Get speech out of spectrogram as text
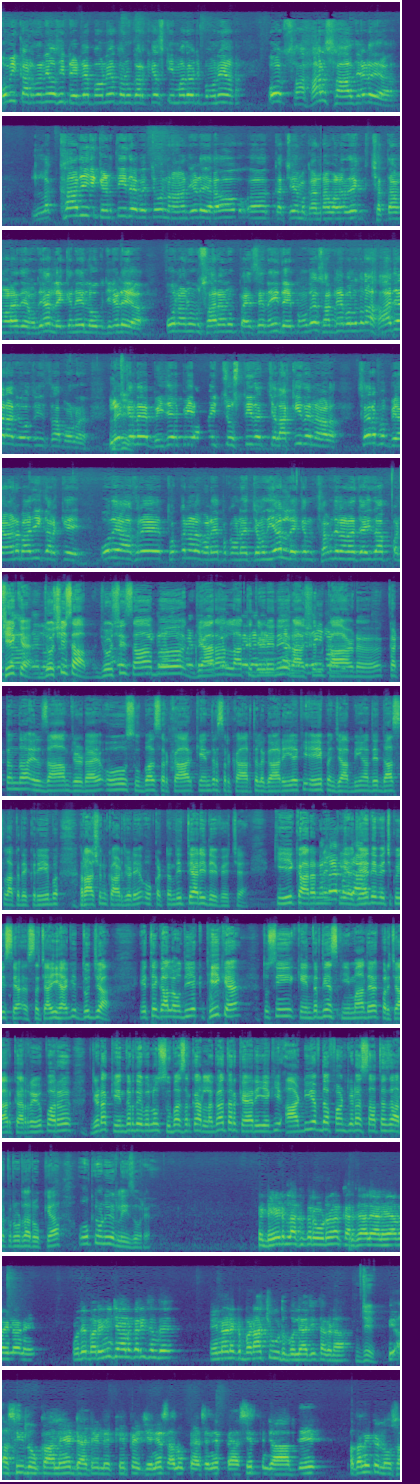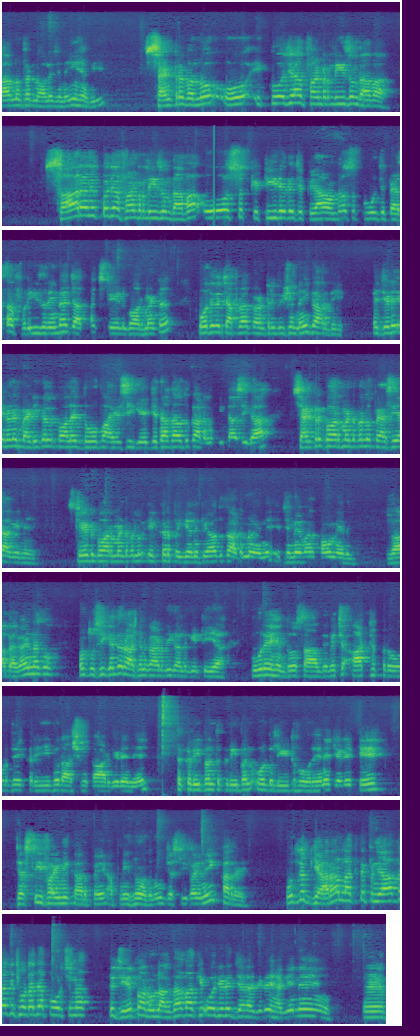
ਉਹ ਵੀ ਕੱਟ ਦਿੰਦੇ ਹੋ ਅਸੀਂ ਡੇਟੇ ਪਾਉਨੇ ਆ, ਤੁਹਾਨੂੰ ਕਰਕੇ ਸਕੀਮਾਂ ਦੇ ਵਿੱਚ ਪਾਉਨੇ ਆ। ਉਹ ਸਾ- ਹਰ ਸਾਲ ਜਿਹੜੇ ਆ ਲੱਖਾਂ ਦੀ ਗਿਣਤੀ ਦੇ ਵਿੱਚ ਉਹ ਨਾਂ ਜਿਹੜੇ ਆ ਉਹ ਕੱਚੇ ਮਕਾਨਾਂ ਵਾਲਿਆਂ ਦੇ ਛੱਤਾਂ ਵਾਲਿਆਂ ਦੇ ਆਉਂਦੇ ਆ ਲੇਕਿਨ ਇਹ ਲੋਕ ਜਿਹੜੇ ਆ ਉਹਨਾਂ ਨੂੰ ਸਾਰਿਆਂ ਨੂੰ ਪੈਸੇ ਨਹੀਂ ਦੇ ਪਾਉਂਦੇ ਸਾਡੇ ਵੱਲੋਂ ਤਾਂ ਹਾਜ਼ਰ ਆ ਜੋ ਅਸੀਂ ਹਿੱਸਾ ਪਾਉਣਾ। ਲੇਕਿਨ ਇਹ ਬੀਜੇਪੀ ਆਪਣੀ ਚੁਸਤੀ ਤੇ ਚਲਾਕੀ ਦੇ ਨਾਲ ਸਿਰਫ ਬਿਆਨਬਾਜ਼ੀ ਕਰਕੇ ਉਹਦੇ ਆਸਰੇ ਥੁੱਕ ਨਾਲ ਬੜੇ ਪਕਾਉਣੇ ਚਾਹੁੰਦੀ ਆ ਲੇਕਿਨ ਸਮਝ ਲੈਣਾ ਚਾਹੀਦਾ ਪੰਜਾਬ ਠੀਕ ਹੈ ਜੋਸ਼ੀ ਸਾਹਿਬ ਜੋਸ਼ੀ ਸਾਹਿਬ 11 ਲੱਖ ਜਿਹੜੇ ਨੇ ਰਾਸ਼ਨ ਕਾਰਡ ਕੱਟਣ ਦਾ ਇਲਜ਼ਾਮ ਜਿਹੜਾ ਹੈ ਉਹ ਸੂਬਾ ਸਰਕਾਰ ਕੇਂਦਰ ਸਰਕਾਰ ਤੇ ਲਗਾ ਰਹੀ ਹੈ ਕਿ ਇਹ ਪੰਜਾਬੀਆਂ ਦੇ 10 ਲੱਖ ਦੇ ਕਰੀਬ ਰਾਸ਼ਨ ਕਾਰਡ ਜਿਹੜੇ ਉਹ ਕੱਟਣ ਦੀ ਤਿਆਰੀ ਦੇ ਵਿੱਚ ਹੈ। ਕੀ ਕਾਰਨ ਹੈ ਕਿ ਅਜੇ ਦੇ ਵਿੱਚ ਕੋਈ ਸਚਾਈ ਹੈਗੀ? ਦੂਜਾ ਇੱਥੇ ਗੱਲ ਆਉਂਦੀ ਹੈ ਕਿ ਠੀਕ ਹੈ ਤੁਸੀਂ ਕੇਂਦਰ ਦੀਆਂ ਸਕੀਮਾਂ ਦਾ ਪ੍ਰਚਾਰ ਕਰ ਰਹੇ ਹੋ ਪਰ ਜਿਹੜਾ ਕੇਂਦਰ ਦੇ ਵੱਲੋਂ ਸੂਬਾ ਸਰਕਾਰ ਲਗਾਤਾਰ ਕਹਿ ਰਹੀ ਹੈ ਕਿ ਆਰਡੀਐਫ ਦਾ ਫੰਡ ਜਿਹੜਾ 7000 ਕਰੋੜ ਦਾ ਰੋਕਿਆ ਉਹ ਕਿਉਂ ਨਹੀਂ ਰਿਲੀਜ਼ ਹੋ ਰਿਹਾ? ਤੇ 1.5 ਲੱਖ ਕਰੋੜ ਦਾ ਕਰਜ਼ਾ ਲੈ ਲਿਆ ਵਾ ਇਹਨਾਂ ਨੇ। ਉਹਦੇ ਬਾਰੇ ਨਹੀਂ ਜਾਣਕਾਰੀ ਦਿੰਦੇ। ਇਹਨਾਂ ਨੇ ਇੱਕ ਬੜਾ ਝੂਠ ਬੋਲਿਆ ਜੀ ਤਗੜਾ ਜੀ। ਵੀ ਅਸੀਂ ਲੋਕਾਂ ਨੇ ਡਾਟੇ ਲਿਖ ਕੇ ਭੇਜੇ ਨੇ ਸਾਨੂੰ ਪੈਸੇ ਨੇ। ਪੈਸੇ ਪੰਜਾਬ ਦੇ ਪਤਾ ਨਹੀਂ ਢਿੱਲੋਂ ਸਾਹਿਬ ਨੂੰ ਫਿਰ ਨੌਲੇਜ ਨਹੀਂ ਹੈਗੀ। ਸੈਂਟਰ ਵੱਲੋਂ ਉਹ ਇੱਕੋ ਜਿਹਾ ਫੰਡ ਰਿਲੀਜ਼ ਹੁੰਦਾ ਵਾ। ਸਾਰਿਆਂ ਨੂੰ ਇੱਕੋ ਜਿਹਾ ਫੰਡ ਰਿਲੀਜ਼ ਹੁੰਦਾ ਵਾ, ਉਸ ਕਿੱਟੀ ਦੇ ਵਿੱਚ ਪਿਆ ਹੁੰਦਾ, ਉਸ ਪੂਲ 'ਚ ਪੈਸਾ ਫਰੀਜ਼ ਰਹਿੰਦਾ, ਜਦ ਤੱਕ ਸਟੇਟ ਗਵਰਨਮੈਂਟ ਉਹਦੇ ਵਿੱਚ ਆਪਣਾ ਕੰਟਰੀਬਿਊਸ਼ਨ ਨਹੀਂ ਕਰਦੀ। ਤੇ ਜਿਹੜੇ ਇਹਨਾਂ ਨੇ ਮੈਡੀਕਲ ਕਾਲਜ ਦੋ ਪਾਏ ਸੀਗੇ ਜਿਨ੍ਹਾਂ ਦਾ ਉਦਘਾਟਨ ਕੀਤਾ ਸੀਗਾ ਸੈਂਟਰ ਗਵਰਨਮੈਂਟ ਵੱਲੋਂ ਪੈਸੇ ਆ ਗਏ ਨੇ। ਸਟੇਟ ਗਵਰਨਮੈਂਟ ਵੱਲੋਂ 1 ਰੁਪਈਆ ਨਹੀਂ ਪਿਆ, ਉਦਘਾਟਨ ਹੋਏ ਨੇ, ਇਹ ਜ਼ਿੰਮੇਵਾਰ ਕੌਣ ਨੇ ਜਵਾਬ ਹੈਗਾ ਇਹਨਾਂ ਕੋਲ। ਹੁਣ ਤੁਸੀਂ ਕਹਿੰਦੇ ਰਾਸ਼ਨ ਕਾਰਡ ਦੀ ਗੱਲ ਕੀਤੀ ਆ, ਪੂਰੇ ਹਿੰਦੁਸਤਾਨ ਦੇ ਵਿੱਚ 8 ਕਰੋੜ ਦੇ ਕਰੀਬ ਰਾਸ਼ਨ ਕਾਰਡ ਜਿਹੜੇ ਨੇ ਤਕਰੀਬਨ ਤਕਰੀਬਨ ਉਹ ਡਿਲੀਟ ਹੋ ਰਹੇ ਨੇ, ਜਿਹੜੇ ਕਿ ਜਸਟੀਫਾਈ ਨਹੀਂ ਕਰ ਪਏ, ਆਪਣੀ ਹੋਂਦ ਨੂੰ ਜਸਟੀਫਾਈ ਨਹੀਂ ਕਰ ਰਹੇ। ਉਹਦੇ 11 ਲੱਖ ਤੇ ਪੰਜਾਬ ਦਾ ਕਿ ਛੋਟਾ ਜਿਹਾ ਪੋਰਸ਼ਨ ਆ, ਤੇ ਜੇ ਤੁਹਾਨੂੰ ਲੱਗਦਾ ਵਾ ਕਿ ਉਹ ਜਿਹੜੇ ਜਿਹੜੇ ਹੈਗੇ ਨੇ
